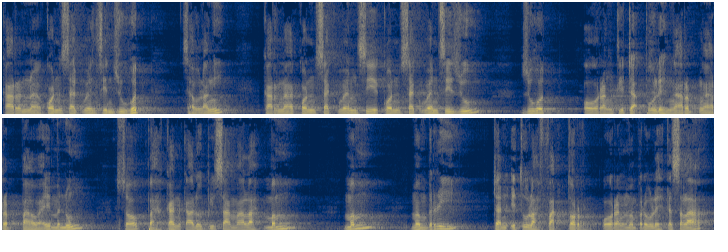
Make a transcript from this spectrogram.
karena konsekuensi zuhud. Saya ulangi karena konsekuensi-konsekuensi zu, zuhud orang tidak boleh ngarep-ngarep pawai menung. So bahkan kalau bisa malah mem, mem, memberi. Dan itulah faktor orang memperoleh kesalahan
